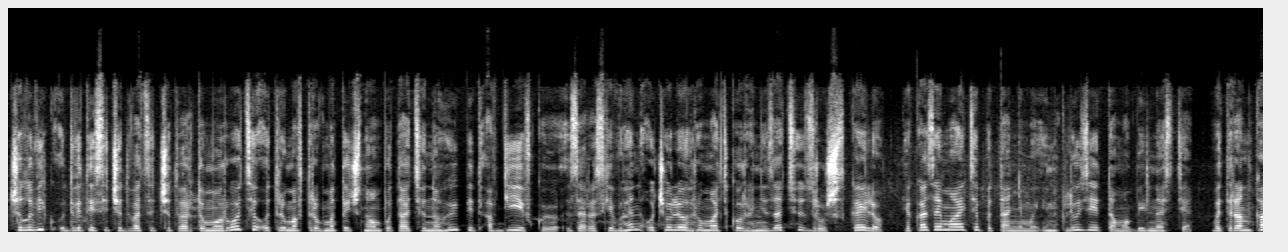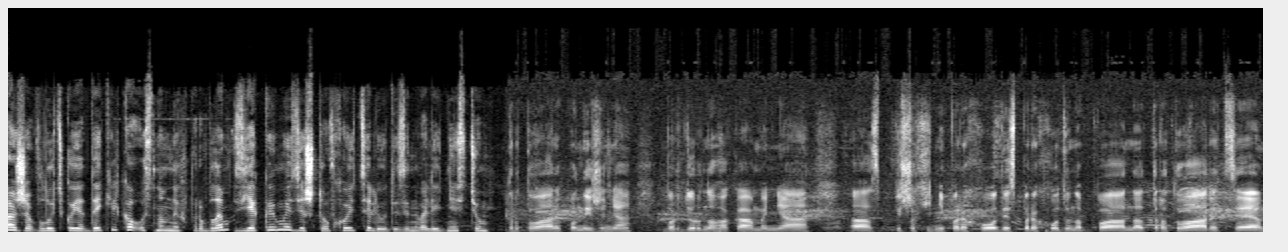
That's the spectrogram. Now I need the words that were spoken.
Чоловік у 2024 році отримав травматичну ампутацію ноги під Авдіївкою. Зараз Євген очолює громадську організацію «Зруш скелю», яка займається питаннями інклюзії та мобільності. Ветеран каже, в Луцьку є декілька основних проблем, з якими зіштовхуються люди з інвалідністю. Тротуари, пониження бордюрного каменя, пішохідні переходи з переходу на тротуари. Це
